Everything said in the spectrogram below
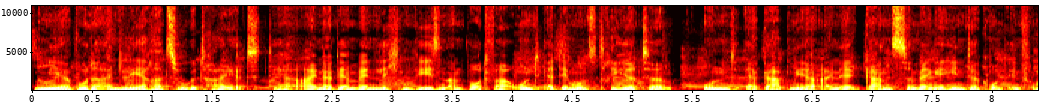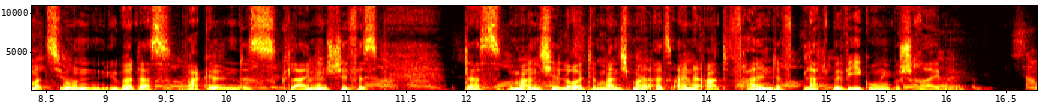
Mir wurde ein Lehrer zugeteilt, der einer der männlichen Wesen an Bord war und er demonstrierte und er gab mir eine ganze Menge Hintergrundinformationen über das Wackeln des kleinen Schiffes, das manche Leute manchmal als eine Art fallende Blattbewegung beschreiben. Uh,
